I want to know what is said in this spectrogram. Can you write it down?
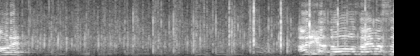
直れ。ありがとうございました。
